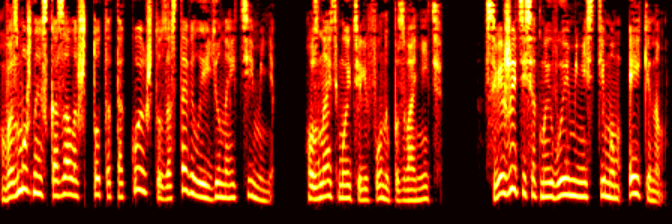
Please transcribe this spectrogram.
Возможно, я сказала что-то такое, что заставило ее найти меня, узнать мой телефон и позвонить. Свяжитесь от моего имени с Тимом Эйкином.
